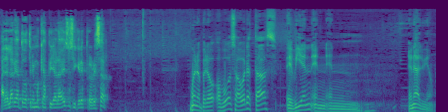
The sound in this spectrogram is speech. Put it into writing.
a la larga todos tenemos que aspirar a eso si querés progresar. Bueno, pero vos ahora estás eh, bien en, en, Albion.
